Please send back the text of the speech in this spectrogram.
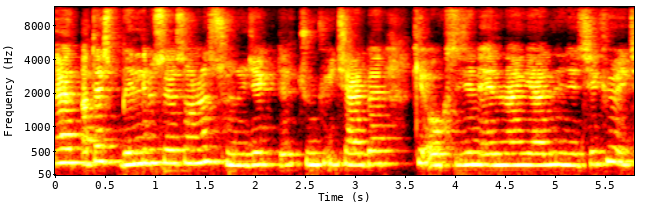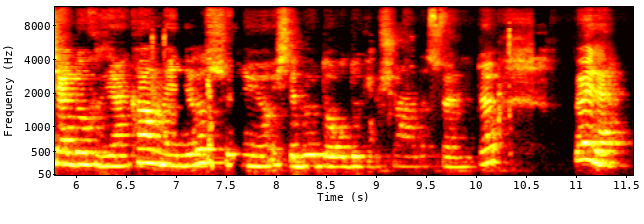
Evet ateş belli bir süre sonra sönecektir. Çünkü içerideki oksijeni elinden geldiğince çekiyor. İçeride oksijen kalmayınca da sönüyor. İşte burada olduğu gibi şu anda söndü. Böyle.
